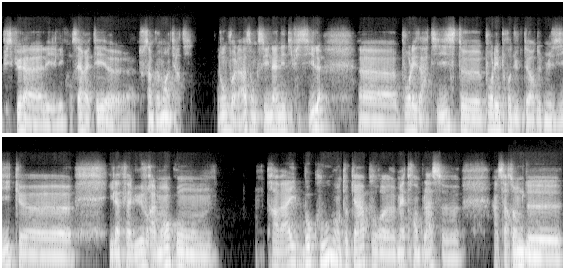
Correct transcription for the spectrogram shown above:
puisque les, concerts étaient tout simplement interdits. Donc voilà, donc c'est une année difficile euh, pour les artistes, euh, pour les producteurs de musique. Euh, il a fallu vraiment qu'on travaille beaucoup, en tout cas, pour mettre en place un certain nombre de,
